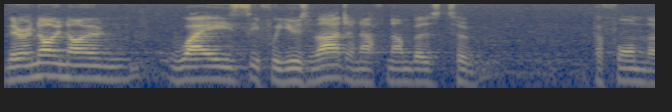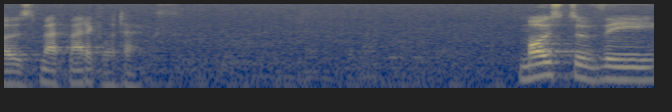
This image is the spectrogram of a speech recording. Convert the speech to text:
There are no known ways, if we use large enough numbers, to perform those mathematical attacks. Most of the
